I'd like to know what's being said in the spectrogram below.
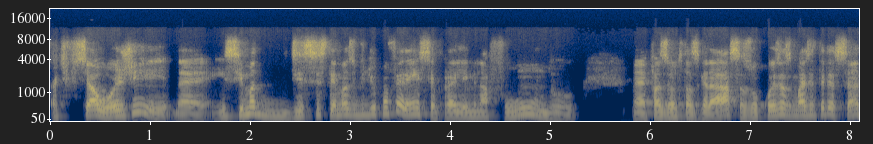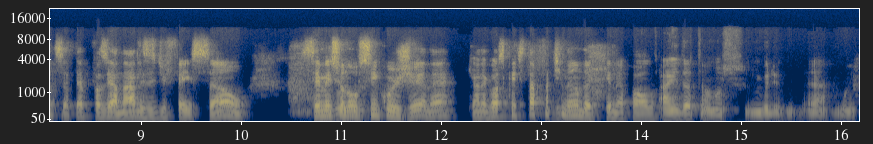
artificial hoje né, em cima de sistemas de videoconferência para eliminar fundo, né, fazer outras graças ou coisas mais interessantes, até fazer análise de feição, você mencionou o 5G, né? Que é um negócio que a gente está patinando aqui, né, Paulo? Ainda estamos. É, muito,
